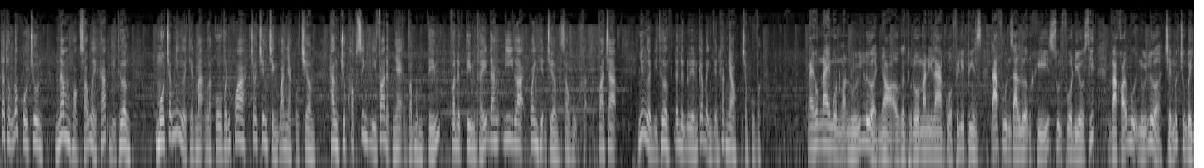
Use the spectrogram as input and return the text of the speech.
Theo thống đốc Ho Chun, 5 hoặc 6 người khác bị thương. Một trong những người thiệt mạng là cố vấn khoa cho chương trình ban nhạc của trường. Hàng chục học sinh bị va đập nhẹ và bầm tím và được tìm thấy đang đi lại quanh hiện trường sau vụ va chạm. Những người bị thương đã được đưa đến các bệnh viện khác nhau trong khu vực. Ngày hôm nay, một ngọn núi lửa nhỏ ở gần thủ đô Manila của Philippines đã phun ra lượng khí sulfur dioxide và khói bụi núi lửa trên mức trung bình.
